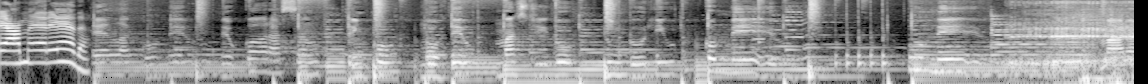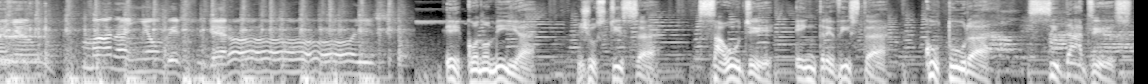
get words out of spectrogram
é a merenda. Ela comeu meu coração, trincou, mordeu, mastigou, engoliu, comeu o meu. Maranhão, Maranhão, berço de heróis. Economia, justiça, saúde, entrevista, cultura, cidades.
